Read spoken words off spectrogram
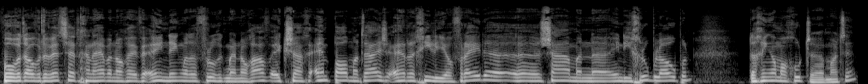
Voor we het over de wedstrijd gaan hebben, nog even één ding, want dat vroeg ik me nog af. Ik zag en Paul Matthijs en Regilio Vrede eh, samen eh, in die groep lopen. Dat ging allemaal goed, eh, Martin.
